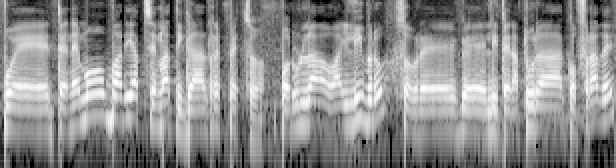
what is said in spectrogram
Pues tenemos varias temáticas al respecto. Por un lado hay libros sobre eh, literatura cofrade,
